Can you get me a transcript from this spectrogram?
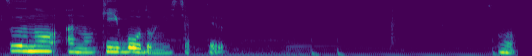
普通のあの、キーボードにしちゃってる。そう。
